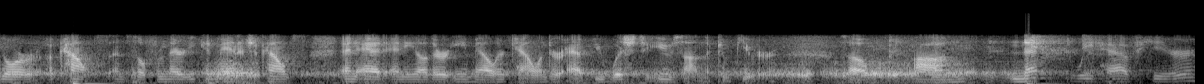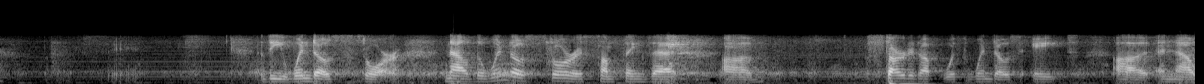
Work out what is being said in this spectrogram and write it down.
your accounts. And so from there, you can manage accounts and add any other email or calendar app you wish to use on the computer. So um, next we have here the Windows Store. Now, the Windows Store is something that uh, started up with Windows 8 uh, and now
